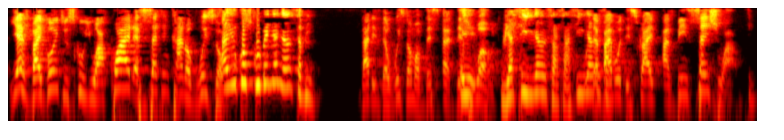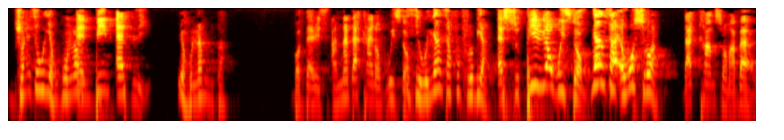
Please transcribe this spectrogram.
Yes, by going to school, you acquired a certain kind of wisdom. That is the wisdom of this earth, this world. wiase yi nyansa asase yi Which the Bible describes as being sensual dwɔne sɛ woyɛ honam and being earthly. yɛ honam nipa But there is another kind of wisdom. nti wɔ nyansa foforɔ bi a superior wisdom nyansa a ɛwɔ soro that comes from above.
